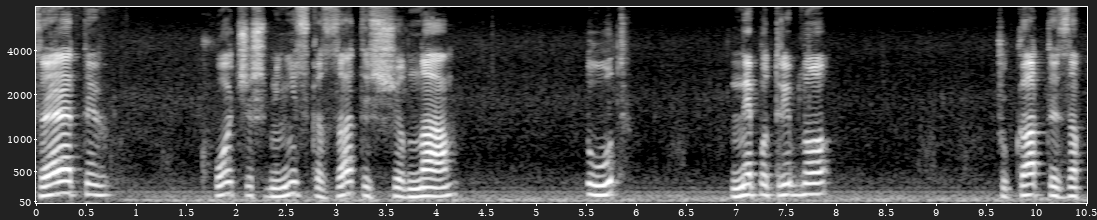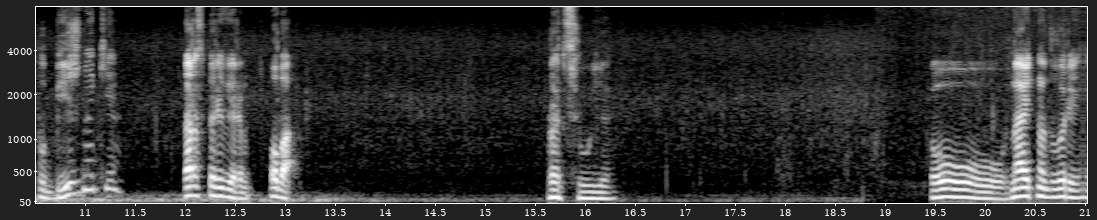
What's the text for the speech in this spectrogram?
Це ти хочеш мені сказати, що нам тут не потрібно шукати запобіжники? Зараз перевіримо. Оба. Працює. О, навіть на дворі.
